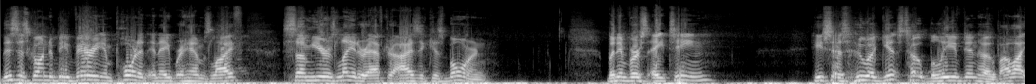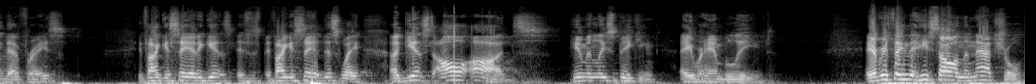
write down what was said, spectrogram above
This is going to be very important in Abraham's life some years later after Isaac is born. But in verse 18, he says, Who against hope believed in hope. I like that phrase. If I could say it against if I could say it this way, against all odds, humanly speaking, Abraham believed. Everything that he saw in the natural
